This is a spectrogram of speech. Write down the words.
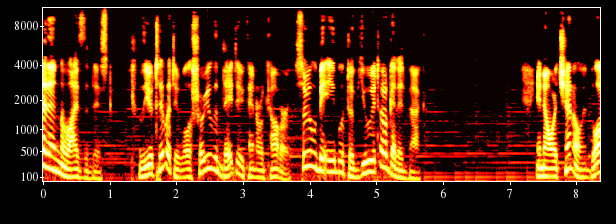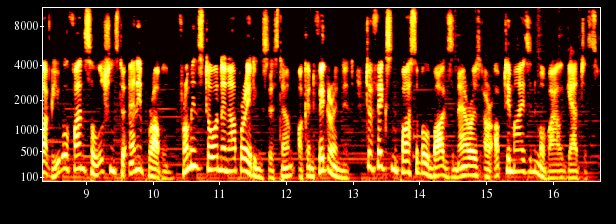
and analyze the disk. The utility will show you the data you can recover, so you'll be able to view it or get it back. In our channel and blog, you will find solutions to any problem, from installing an operating system or configuring it to fixing possible bugs and errors or optimizing mobile gadgets.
